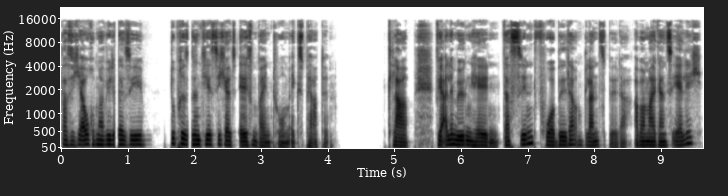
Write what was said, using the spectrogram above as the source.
Was ich auch immer wieder sehe, Du präsentierst dich als Elfenbeinturm-Expertin. Klar, wir alle mögen Helden. Das sind Vorbilder und Glanzbilder. Aber mal ganz ehrlich,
